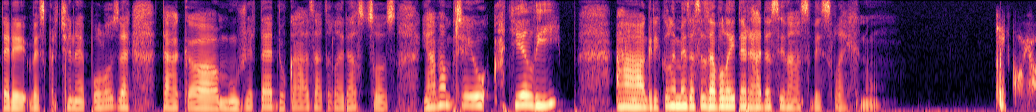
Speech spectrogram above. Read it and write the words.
tedy ve skrčené poloze, tak uh, můžete dokázat ledascos. Já vám přeju, ať je líp a kdykoliv mi zase zavolejte, ráda si vás vyslechnu. Děkuju.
